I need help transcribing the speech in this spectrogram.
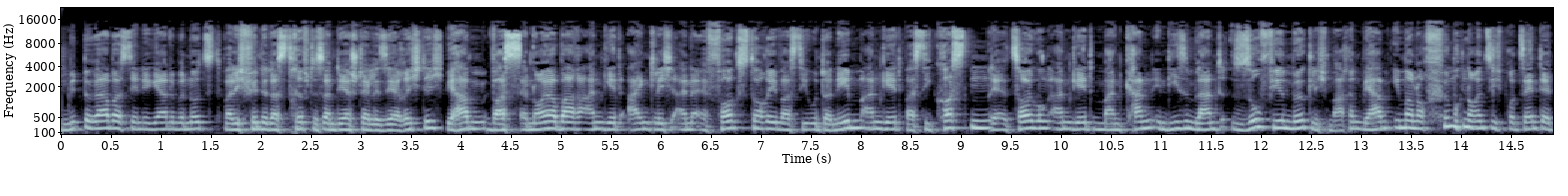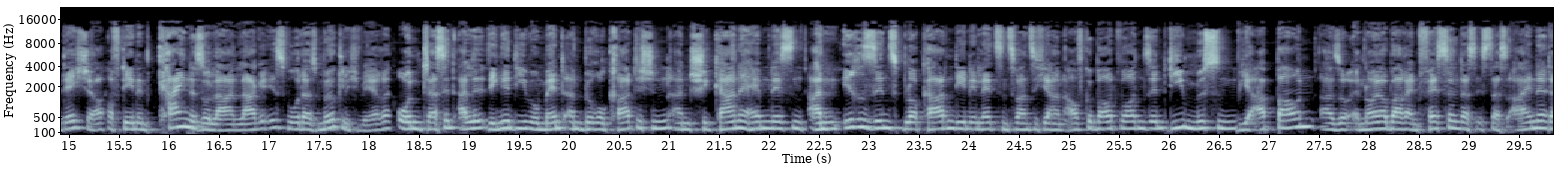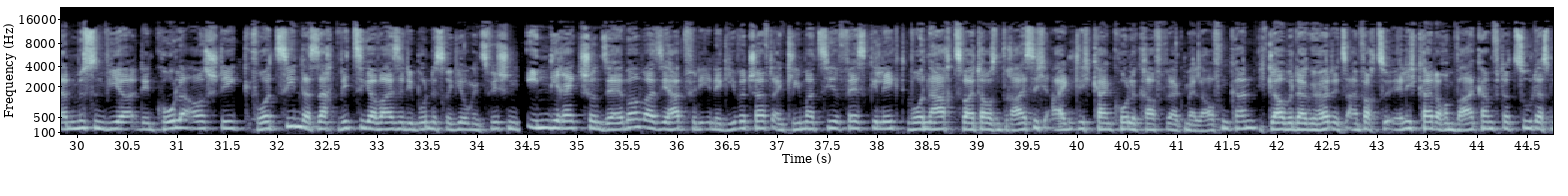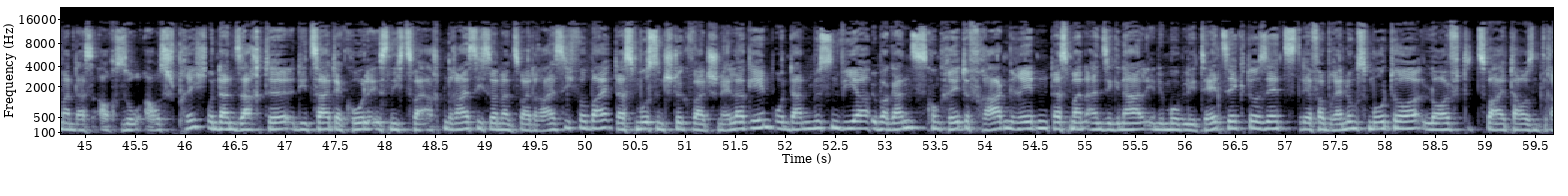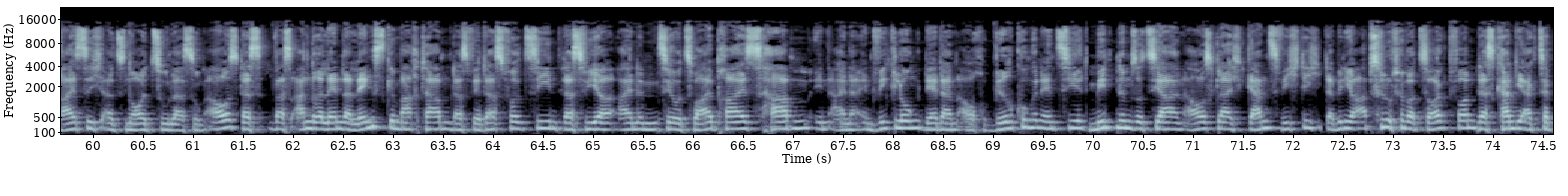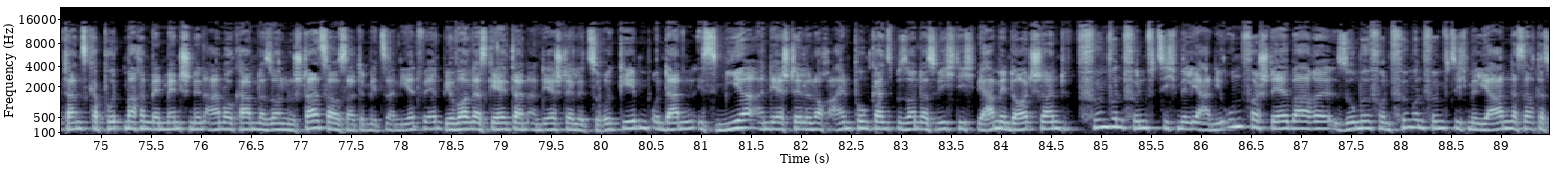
politischen Mitbewerbers, den ihr gerne benutzt, weil ich finde, das trifft es an der Stelle sehr richtig. Wir haben, was Erneuerbare angeht, eigentlich eine Erfolgsstory, was die Unternehmen angeht, was die Kosten der Erzeugung angeht. Man kann in diesem Land so viel möglich machen. Wir haben immer noch 95 Prozent der Dächer, auf denen keine Solaranlage ist, wo das möglich wäre. Und das sind alle Dinge, die im Moment an bürokratischen, an Schikanehemmnissen, an Irrsinnsblockaden, die in den letzten 20 Jahren aufgebaut worden sind, die müssen wir abbauen. Also Erneuerbare entfesseln, das ist das eine. Dann müssen wir den Kohleausstieg vorziehen. Das sagt witzigerweise die Bundesregierung inzwischen indirekt schon selber, weil sie hat für die Energiewirtschaft ein Klimaziel festgelegt, wonach 2030 eigentlich kein Kohlekraftwerk mehr laufen kann. Ich glaube, da gehört jetzt einfach zur Ehrlichkeit auch im Wahlkampf dazu, dass man das auch so ausspricht und dann sagte, die Zeit der Kohle ist nicht 2038, sondern 2030 vorbei. Das muss ein Stück weit schneller gehen und dann müssen wir über ganz konkrete Fragen reden, dass man ein Signal in den Mobilitätssektor setzt. Der Verbrennungsmotor läuft 2030 2030 als Neuzulassung aus. Das, was andere Länder längst gemacht haben, dass wir das vollziehen, dass wir einen CO2-Preis haben in einer Entwicklung, der dann auch Wirkungen erzielt, mit einem sozialen Ausgleich, ganz wichtig. Da bin ich auch absolut überzeugt von. Das kann die Akzeptanz kaputt machen, wenn Menschen den Eindruck haben, da sollen nur Staatshaushalte mit saniert werden. Wir wollen das Geld dann an der Stelle zurückgeben. Und dann ist mir an der Stelle noch ein Punkt ganz besonders wichtig. Wir haben in Deutschland 55 Milliarden, die unvorstellbare Summe von 55 Milliarden, das sagt das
